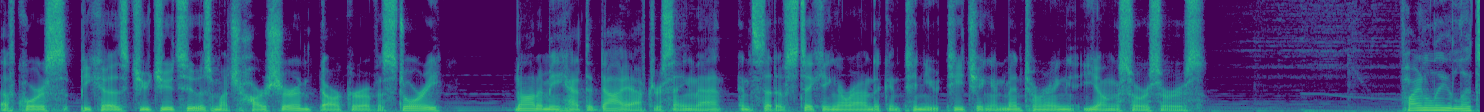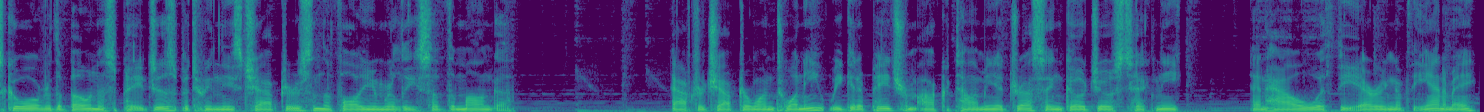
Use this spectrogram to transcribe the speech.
Of course, because Jujutsu is much harsher and darker of a story, Nanami had to die after saying that, instead of sticking around to continue teaching and mentoring young sorcerers. Finally, let's go over the bonus pages between these chapters and the volume release of the manga. After chapter 120, we get a page from Akutami addressing Gojo's technique, and how, with the airing of the anime,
